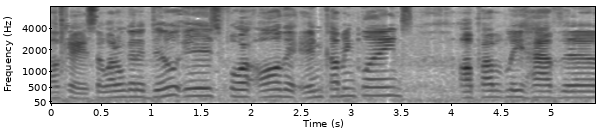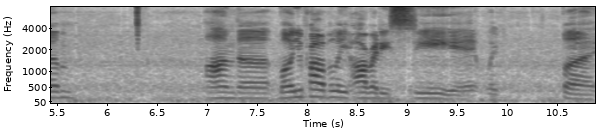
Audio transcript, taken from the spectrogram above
Okay, so what I'm gonna do is for all the incoming planes, I'll probably have them on the, well, you probably already see it, but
